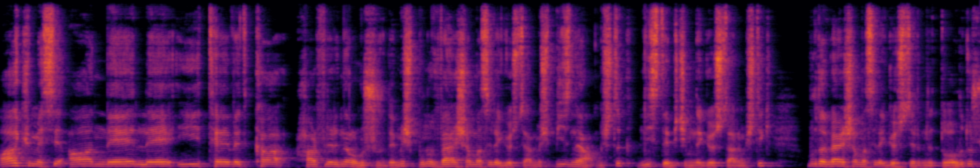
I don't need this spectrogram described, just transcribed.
A kümesi A, N, L, I, T ve K harflerinden oluşur demiş. Bunu Venn şemasıyla göstermiş. Biz ne yapmıştık? Liste biçiminde göstermiştik. Burada Venn şemasıyla gösterim de doğrudur.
